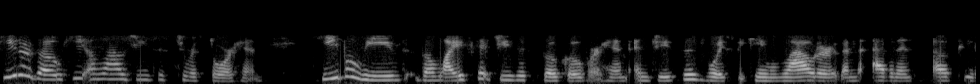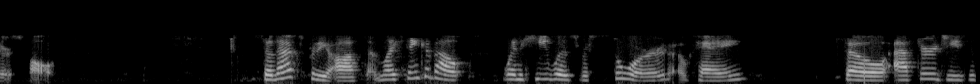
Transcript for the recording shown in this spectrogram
Peter, though, he allowed Jesus to restore him. He believed the life that Jesus spoke over him, and Jesus' voice became louder than the evidence of Peter's faults. So that's pretty awesome. Like, think about when he was restored, okay? So after Jesus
